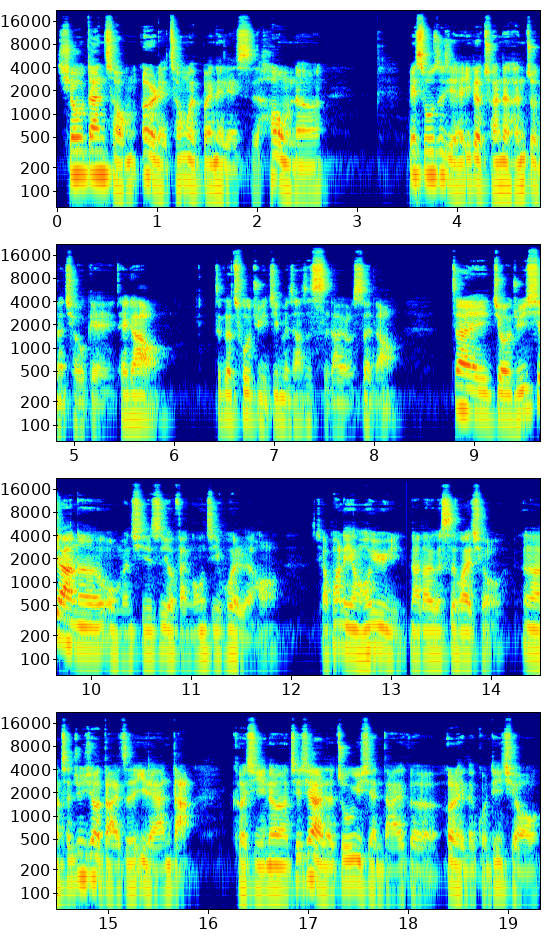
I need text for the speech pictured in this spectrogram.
邱丹从二垒冲回本垒的时候呢，被苏志杰一个传的很准的球给 take out，这个出局基本上是死到有剩哦。在九局下呢，我们其实是有反攻机会的哈。小胖林红玉拿到一个四坏球，那陈俊秀打一支一垒安打，可惜呢，接下来的朱玉贤打一个二垒的滚地球。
